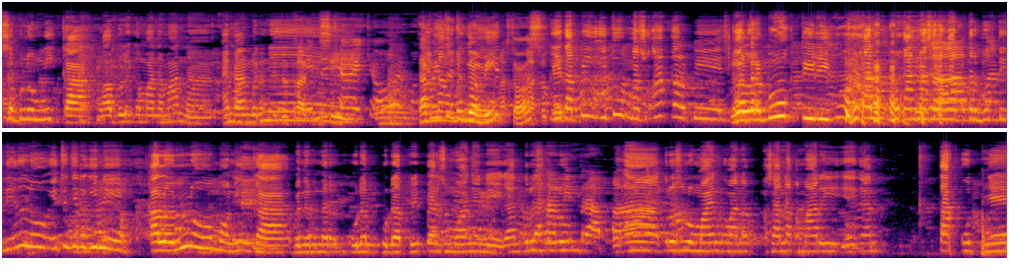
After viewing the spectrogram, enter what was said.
sebelum nikah nggak boleh ke mana-mana. Emang bener. itu tradisi. Cewek cowok tapi Emang. Itu juga bener. mitos. Iya tapi itu masuk akal pis. Nggak Kalau- terbukti di gua. bukan bukan masalah nggak terbukti di lu. Itu jadi gini kalau lu mau nikah bener-bener udah udah prepare semuanya nih kan? Terus lu berapa? ah, terus lu main ke mana ke sana kemari ya kan takutnya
